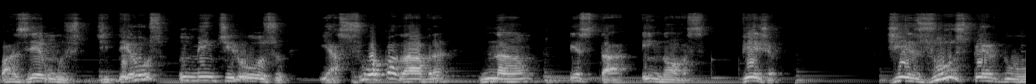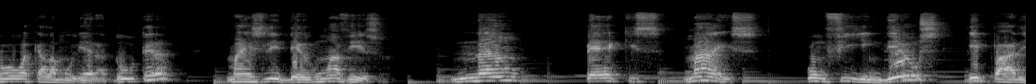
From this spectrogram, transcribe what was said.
fazemos de Deus um mentiroso e a sua palavra não está em nós. Veja, Jesus perdoou aquela mulher adúltera, mas lhe deu um aviso: não peques mais. Confie em Deus e pare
